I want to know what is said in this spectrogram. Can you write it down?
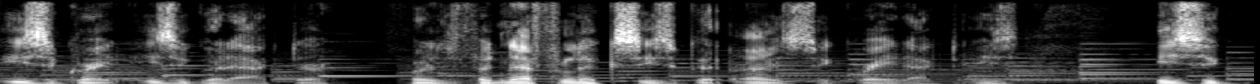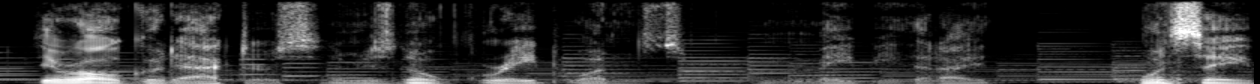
he's a great. He's a good actor for for Netflix. He's good. Uh, he's a great actor. He's he's. A, they're all good actors. There's no great ones. Maybe that I wouldn't say.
